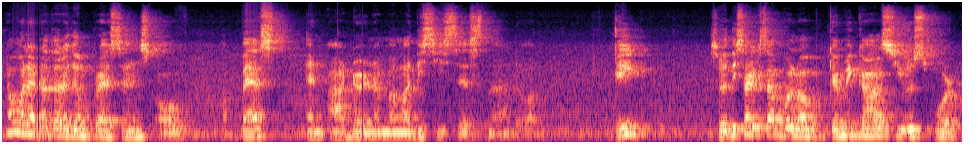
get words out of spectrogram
na wala na talagang presence of a pest and other na mga diseases na doon. Okay? So these are example of chemicals used for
